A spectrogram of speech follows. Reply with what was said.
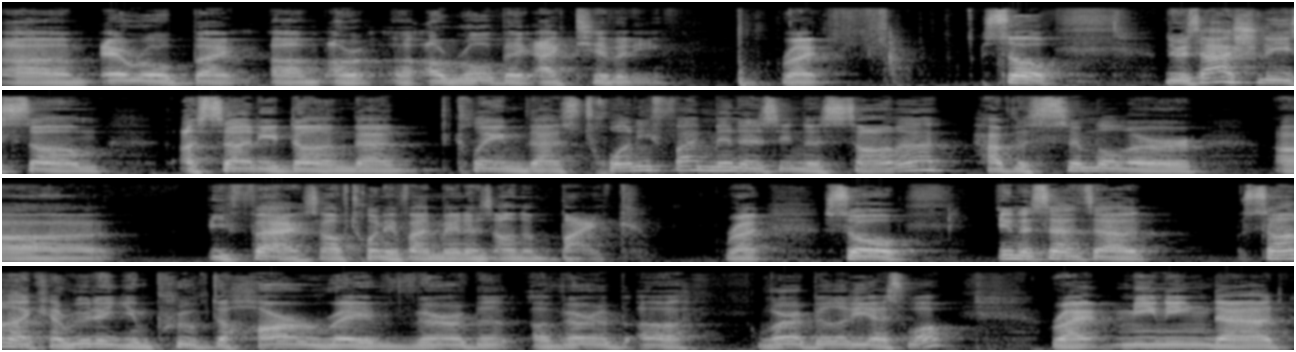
um, aerobic um, aerobic activity, right? So there's actually some a study done that claimed that 25 minutes in the sauna have the similar uh, effects of 25 minutes on a bike, right? So in a sense that sauna can really improve the heart rate variable, uh, uh, variability as well, right? Meaning that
